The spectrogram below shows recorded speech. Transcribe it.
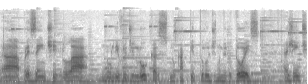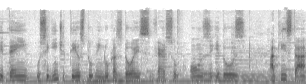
ah, presente lá no livro de Lucas, no capítulo de número 2, a gente tem o seguinte texto em Lucas 2, verso 11 e 12. Aqui está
